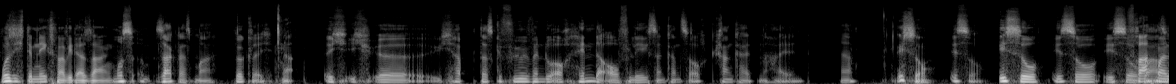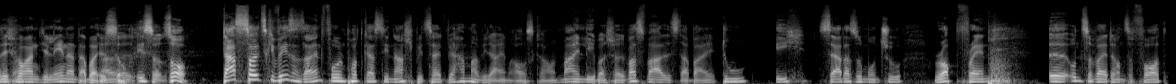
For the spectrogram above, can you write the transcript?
Muss ich demnächst mal wieder sagen. Muss, sag das mal, wirklich. Ja. Ich, ich, äh, ich habe das Gefühl, wenn du auch Hände auflegst, dann kannst du auch Krankheiten heilen. Ist so. Ist so. Ist so. Ist so, ist so. Fragt man so, sich, war. woran die lehnert, aber ist so. Also, Ist so. So, das soll es gewesen sein. Fohlen Podcast, die Nachspielzeit. Wir haben mal wieder einen rausgehauen. Mein lieber Schall, was war alles dabei? Du, ich, Serdar Sumunchu, Rob Friend äh, und so weiter und so fort.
